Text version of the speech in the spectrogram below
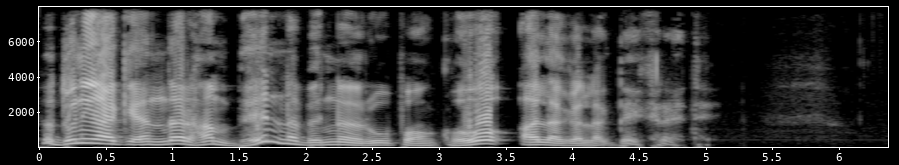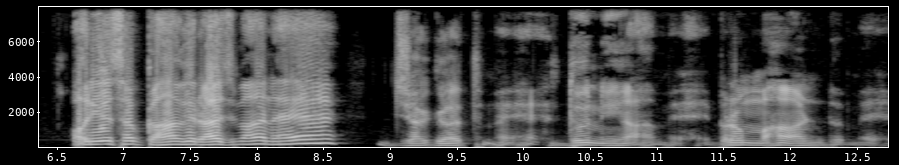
तो दुनिया के अंदर हम भिन्न भिन्न रूपों को अलग अलग देख रहे थे। और ये सब कहाँ विराजमान है? जगत में, दुनिया में, ब्रह्मांड में।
